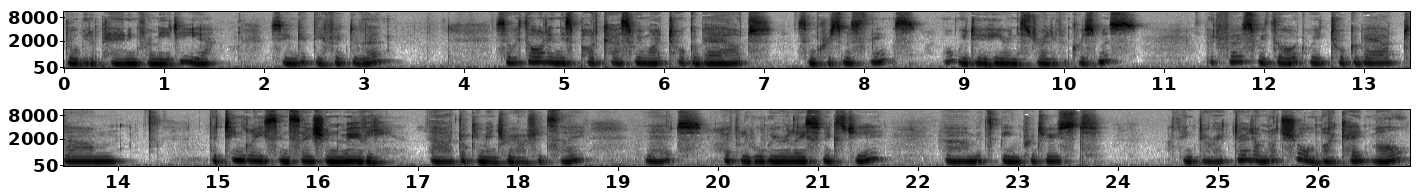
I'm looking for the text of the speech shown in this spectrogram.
Do a bit of panning from ear to ear so you can get the effect of that. So we thought in this podcast we might talk about some Christmas things, what we do here in Australia for Christmas. But first we thought we'd talk about um, the Tingly Sensation movie, uh, documentary I should say, that hopefully will be released next year. Um, it's been produced, think directed, I'm not sure, by Kate Mull.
